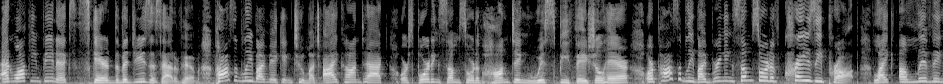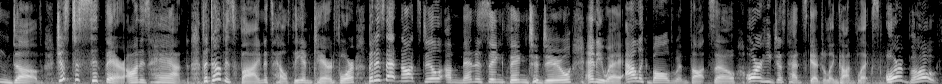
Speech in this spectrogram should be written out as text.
and Joaquin Phoenix scared the bejesus out of him, possibly by making too much eye contact or sporting some sort of haunting, wispy facial hair, or possibly by bringing some sort of crazy prop, like a living dove, just to sit there on his hand. The dove is fine, it's healthy and cared for, but is that not still a menacing thing to do? Anyway, Alec Baldwin thought so, or he just had scheduling conflicts, or both.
